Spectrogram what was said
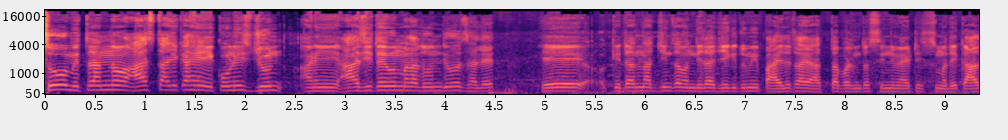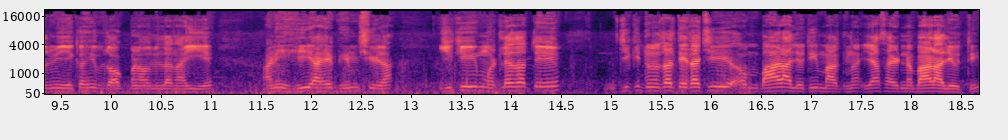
सो मित्रांनो आज तारीख आहे एकोणीस जून आणि आज इथे येऊन मला दोन दिवस झालेत. हे केदारनाथजींचं मंदिर आहे जे की तुम्ही पाहिलंच आहे आत्तापर्यंत सिनेमॅटिक्समध्ये. काल मी एकही ब्लॉग बनवलेला नाही आहे आणि ही आहे भीमशिळा जी की म्हटलं जाते जी की दोन हजार तेराची बाळ आली होती मागनं या साईडनं बाळ आली होती.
